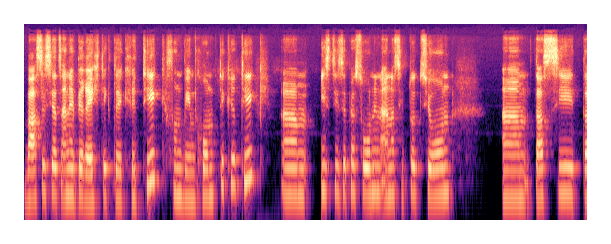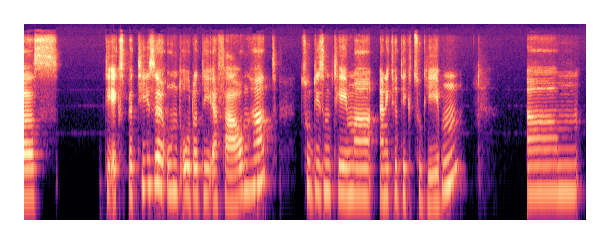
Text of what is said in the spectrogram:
was ist jetzt eine berechtigte Kritik, von wem kommt die Kritik, ähm, ist diese Person in einer Situation, ähm, dass sie das, die Expertise und oder die Erfahrung hat, zu diesem Thema eine Kritik zu geben. Ähm,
